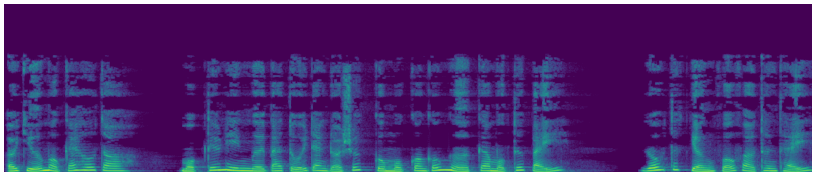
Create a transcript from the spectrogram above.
Ở giữa một cái hố to, một thiếu niên 13 tuổi đang đỏ sức cùng một con gấu ngựa cao một thước bảy. Gấu tức giận vỗ vào thân thể.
